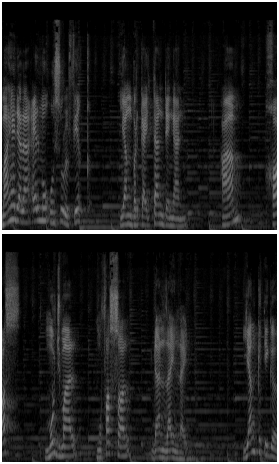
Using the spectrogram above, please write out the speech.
mahir dalam ilmu usul fiqh yang berkaitan dengan am, khas, mujmal, mufassal dan lain-lain. Yang ketiga,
